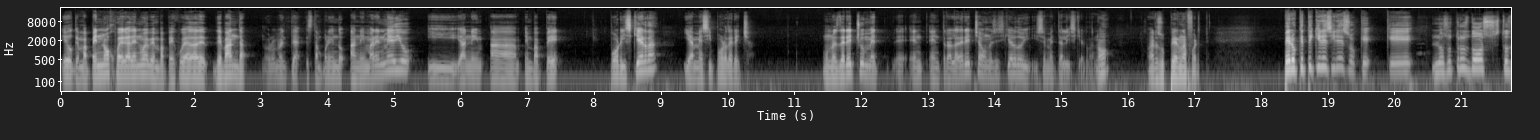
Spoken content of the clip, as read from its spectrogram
Digo que Mbappé no juega de nueve, Mbappé juega de, banda. Normalmente están poniendo a Neymar en medio y a, a Mbappé por izquierda y a Messi por derecha. Uno es derecho, eh, entra a la derecha, uno es izquierdo y, se mete a la izquierda, ¿no? Para su pierna fuerte. Pero, ¿qué te quiere decir eso? Que, que los otros dos, estos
